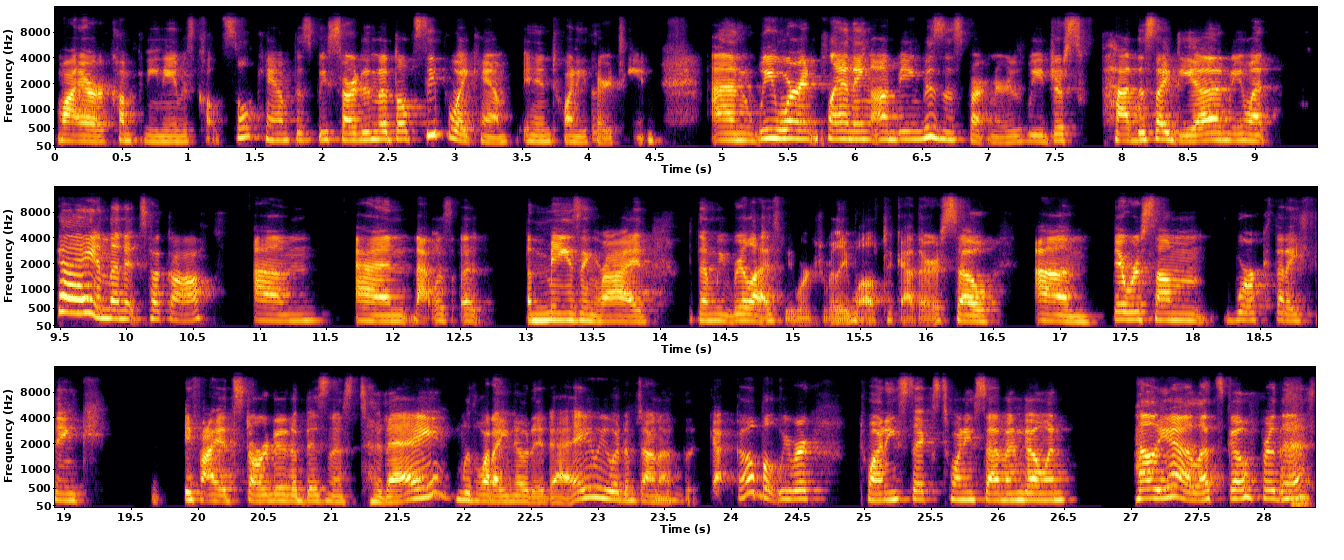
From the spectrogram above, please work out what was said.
why our company name is called soul camp is we started an adult sleepaway camp in 2013 and we weren't planning on being business partners. We just had this idea and we went okay and then it took off um, and that was an amazing ride. But then we realized we worked really well together. So um, there was some work that I think if I had started a business today with what I know today, we would have done at the get go. But we were 26, 27 going, hell yeah, let's go for this.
